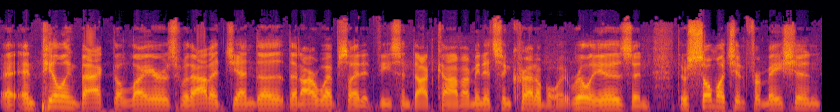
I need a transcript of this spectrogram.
and peeling back the layers without agenda than our website at vsin.com. I mean, it's incredible. It really is. And there's so much information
